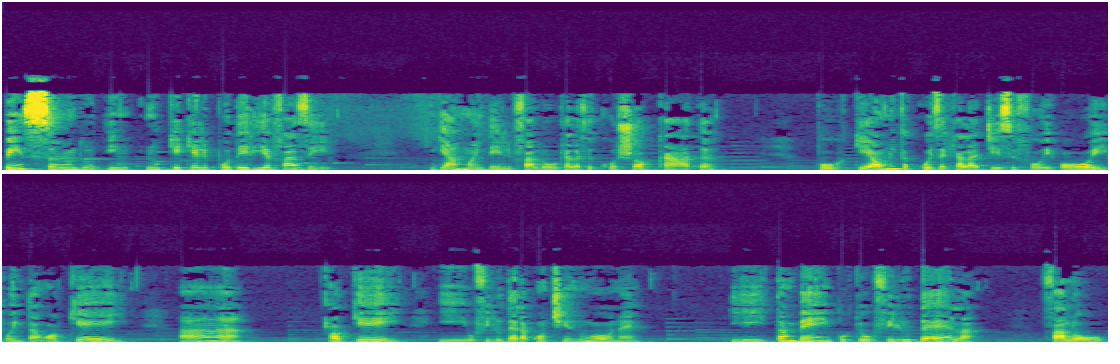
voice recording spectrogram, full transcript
pensando em, no que, que ele poderia fazer. E a mãe dele falou que ela ficou chocada, porque a única coisa que ela disse foi oi, ou então ok, ah, ok. E o filho dela continuou, né? E também porque o filho dela falou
